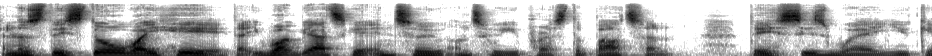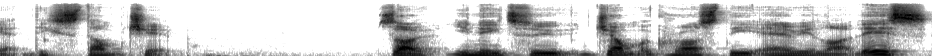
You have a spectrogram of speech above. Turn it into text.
And there's this doorway here that you won't be able to get into until you press the button. This is where you get the stump chip. So you need to jump across the area like this,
